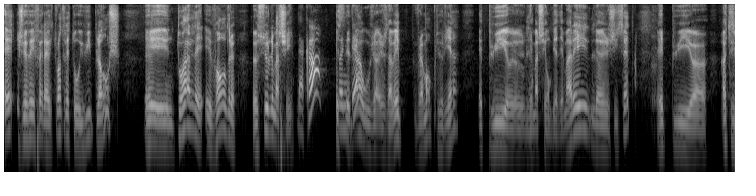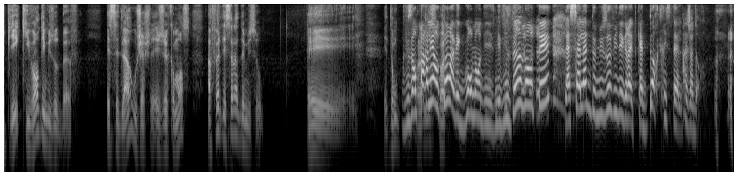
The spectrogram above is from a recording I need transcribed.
et je vais faire avec trois tréteaux huit planches et une toile et, et vendre euh, sur le marché. D'accord Et c'est là où je n'avais vraiment plus rien. Et puis euh, les marchés ont bien démarré, le J7, et puis euh, un tripier qui vend des museaux de bœuf. Et c'est là où je commence à faire des salades de museaux. Et, et donc. Vous en voilà parlez encore avec gourmandise, mais vous inventez la salade de museau vinaigrette qu'adore Christelle. Ah, j'adore.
